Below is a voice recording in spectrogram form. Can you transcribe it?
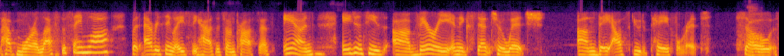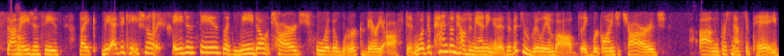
have more or less the same law, but every single agency has its own process, and mm. agencies uh, vary in the extent to which um, they ask you to pay for it. So oh. some oh. agencies, like the educational agencies, like we don't charge for the work very often. Well, it depends on how demanding it is. If it's really involved, like we're going to charge, um, the person has to pay.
